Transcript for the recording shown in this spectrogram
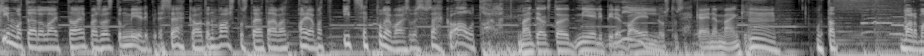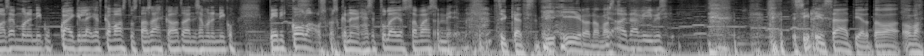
Kimmo täällä laittaa epäsuosittu mielipide. Sähköauton vastustajat ajavat, ajavat itse tulevaisuudessa sähköautoilla. Mä en tiedä, onko toi mielipide niin. vai Niin. ennustus ehkä enemmänkin. Mm, mutta varmaan semmoinen niinku kaikille, jotka vastustaa sähköautoja, niin semmoinen niinku pieni kolaus, koska näinhän se tulee jossain vaiheessa menemään. Tykkää tästä Iiron omasta. Ai tää viimeisin. Sitin säätiedot ovat, ovat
